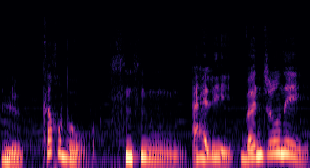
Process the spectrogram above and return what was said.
le corbeau. Allez, bonne journée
